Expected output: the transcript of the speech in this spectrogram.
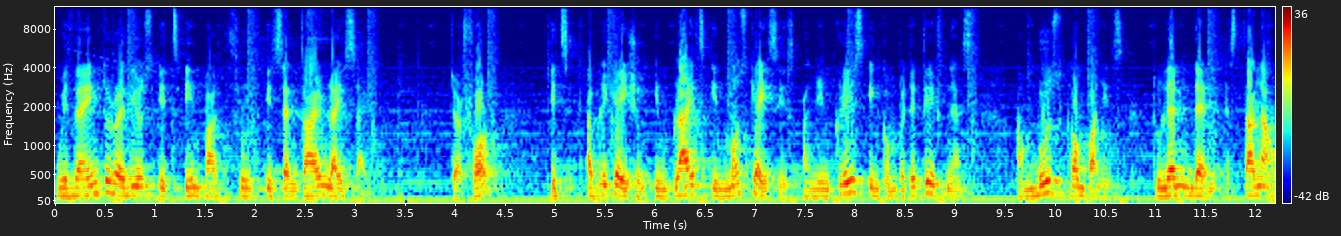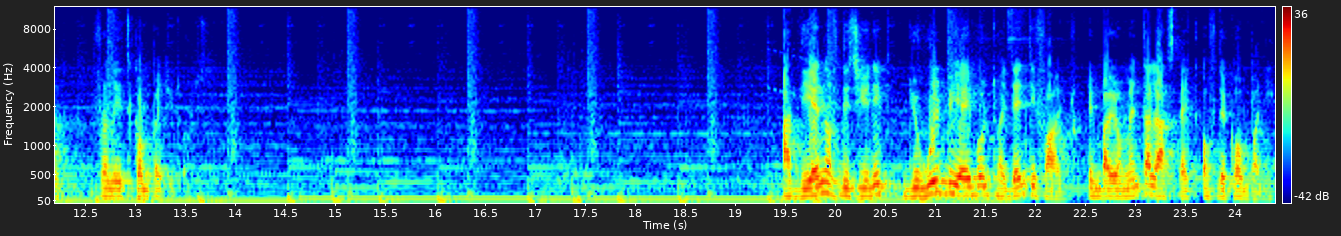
with the aim to reduce its impact through its entire life cycle. Therefore, its application implies in most cases an increase in competitiveness and boosts companies to let them stand out from its competitors. At the end of this unit, you will be able to identify environmental aspects of the company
